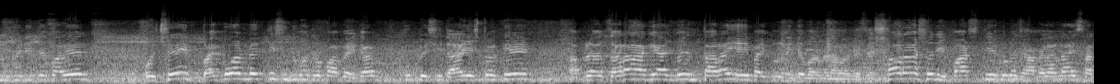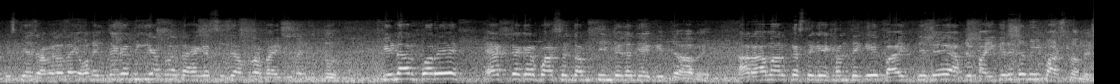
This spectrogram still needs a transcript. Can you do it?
লুফে নিতে পারেন। ওই সেই ভাগ্যবান ব্যক্তি শুধুমাত্র পাবে, কারণ খুব বেশি দায় স্টকে আপনারা যারা আগে আসবেন, তারাই এই বাইকগুলো নিতে পারবেন আমার কাছে। সরাসরি পার্টস নিয়ে কোনো ঝামেলা নাই সার্ভিস নিয়ে ঝামেলা নাই। অনেক জায়গা থেকে আপনারা দেখা গেছে যে আপনারা বাইক কিনেন কিন্তু কেনার পরে এক টাকার পার্সের দাম তিন টাকা দিয়ে কিনতে হবে। আর আমার কাছ থেকে এখান থেকে বাইক দিলে আপনি পাইকারি দামেই পার্স পাবেন।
